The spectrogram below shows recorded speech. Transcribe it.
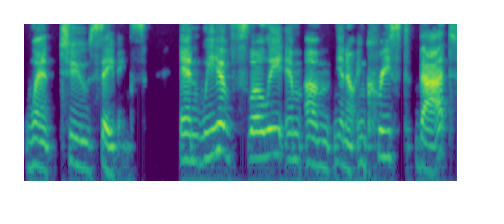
went to savings. And we have slowly um, you know increased that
